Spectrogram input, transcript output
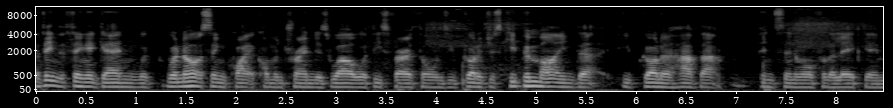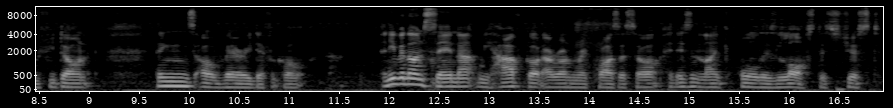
I think the thing again, we're, we're noticing quite a common trend as well with these Ferrothorns. You've got to just keep in mind that you've got to have that Incineroar for the late game. If you don't, things are very difficult. And even though I'm saying that, we have got our own Rayquaza, so it isn't like all is lost. It's just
